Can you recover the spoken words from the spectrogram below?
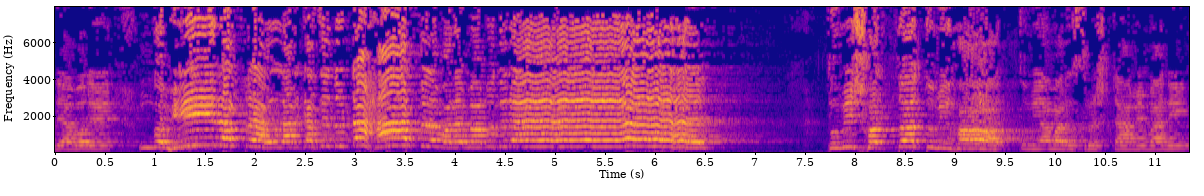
দিয়া বলে, গভীর রাত্রে আল্লাহর কাছে দুটা হাত তুলে বলে, বাবুদুরে সত্য, তুমি হক, তুমি আমার স্রষ্টা, আমি মানি।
